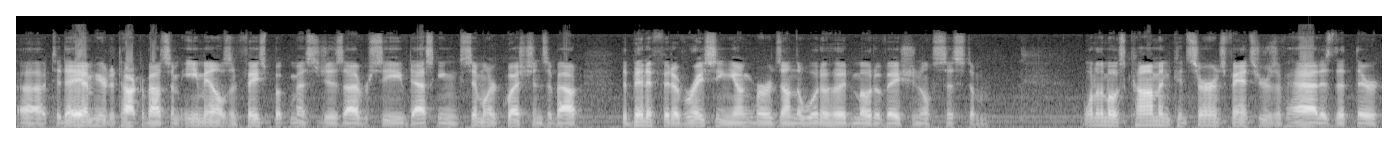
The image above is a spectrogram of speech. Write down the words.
Uh, today I'm here to talk about some emails and Facebook messages I've received asking similar questions about the benefit of racing young birds on the Widowhood motivational system. One of the most common concerns fanciers have had is that their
